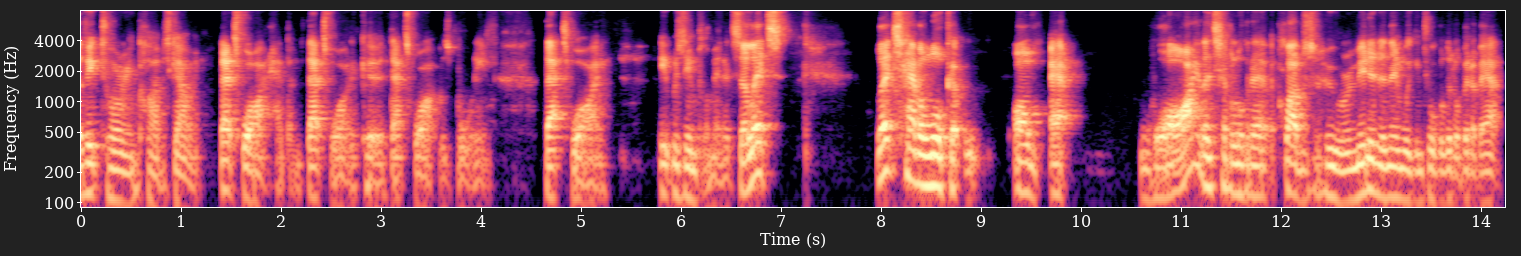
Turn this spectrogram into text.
the Victorian clubs going. That's why it happened. That's why it occurred. That's why it was brought in. That's why it was implemented. So let's let's have a look at of at why. Let's have a look at the clubs who were omitted, and then we can talk a little bit about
